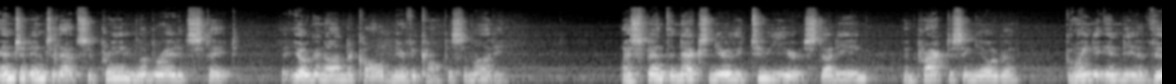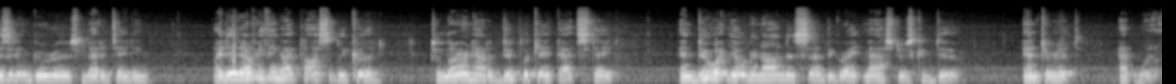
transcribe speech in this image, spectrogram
entered into that supreme liberated state that Yogananda called Nirvikalpa Samadhi. I spent the next nearly two years studying and practicing yoga, going to India, visiting gurus, meditating. I did everything I possibly could to learn how to duplicate that state and do what Yogananda said the great masters could do enter it at will.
